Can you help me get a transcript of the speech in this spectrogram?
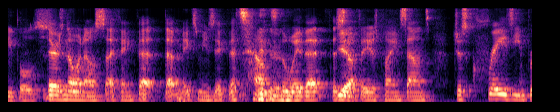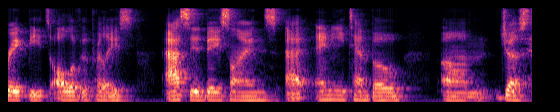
people's? There's no one else I think that that makes music that sounds the way that the Yeah. stuff that he was playing sounds. Just crazy break beats all over the place, acid bass lines at any tempo. Um, just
